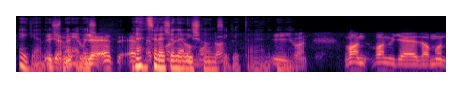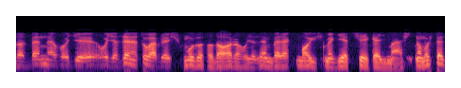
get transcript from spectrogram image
igen, igen ismerem, és ugye ez, ez, rendszeresen ez el is hangzik itt talán. Így van van, van ugye ez a mondat benne, hogy, hogy a zene továbbra is módot ad arra, hogy az emberek ma is megértsék egymást. Na most ez,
